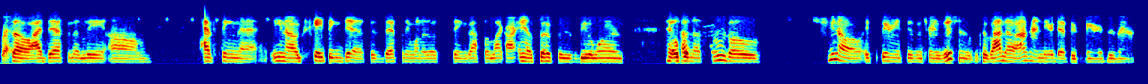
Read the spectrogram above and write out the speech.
Right. So I definitely um have seen that. You know, escaping death is definitely one of those things. I feel like our ancestors be the ones helping us through those, you know, experiences and transitions. Because I know I've had near death experiences and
